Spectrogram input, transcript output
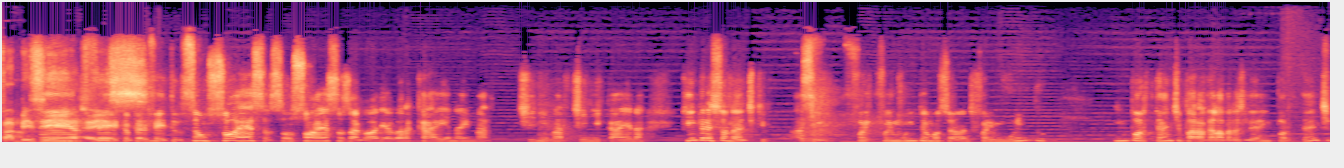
Fabizinha, perfeito, é isso. perfeito. São só essas, são só essas agora, e agora Caena e Martini, Martini e Caena. Que impressionante, que assim, foi, foi muito emocionante, foi muito importante para a vela brasileira, importante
